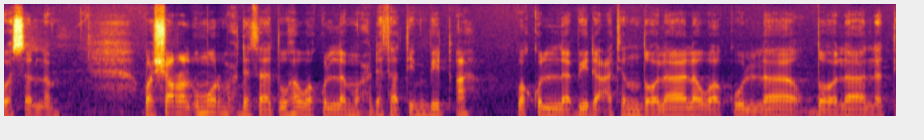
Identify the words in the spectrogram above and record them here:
وسلم. وشر الأمور محدثاتها وكل محدثة بدعة وكل بدعة ضلالة وكل ضلالة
